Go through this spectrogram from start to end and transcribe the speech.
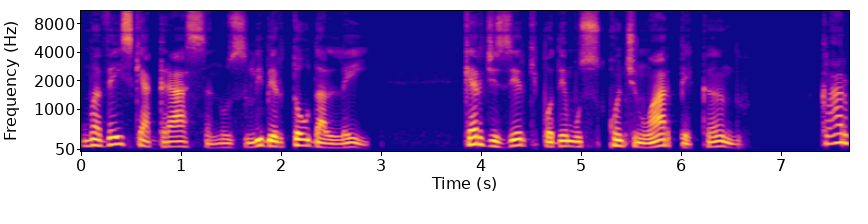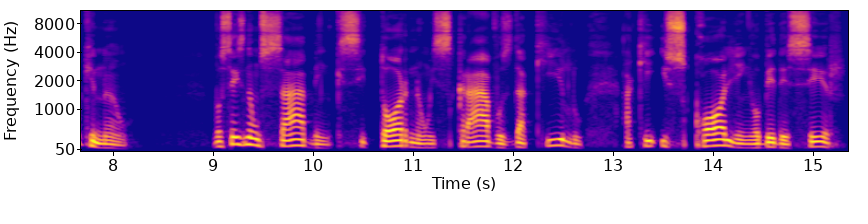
uma vez que a graça nos libertou da lei, quer dizer que podemos continuar pecando? Claro que não. Vocês não sabem que se tornam escravos daquilo a que escolhem obedecer?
